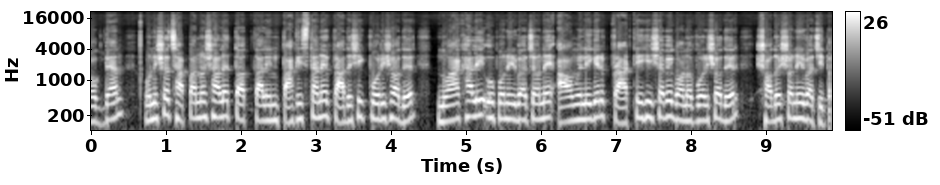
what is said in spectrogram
যোগ দেন, উনিশশো ছাপ্পান্ন সালে তৎকালীন পাকিস্তানের প্রাদেশিক পরিষদের নোয়াখালী উপনির্বাচনে আওয়ামী লীগের প্রার্থী হিসাবে গণপরিষদের সদস্য নির্বাচিত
